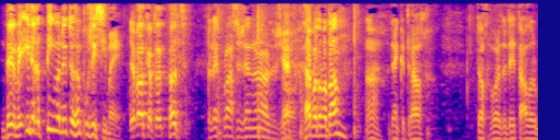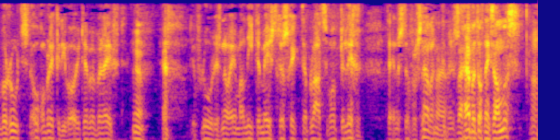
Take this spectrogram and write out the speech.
Deel me iedere tien minuten hun positie mee. Jawel, captain. Goed. De lichtplaatsen zijn in orde, Jeff. Hebben we er wat aan? Ah, denk het wel. Toch worden dit de allerberoerdste ogenblikken die we ooit hebben beleefd. Ja. Ja, de vloer is nou eenmaal niet de meest geschikte plaats om op te liggen. Tijdens de versnelling Nou, tenminste. we hebben toch niks anders? Ah,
